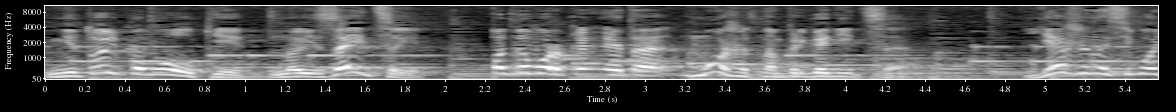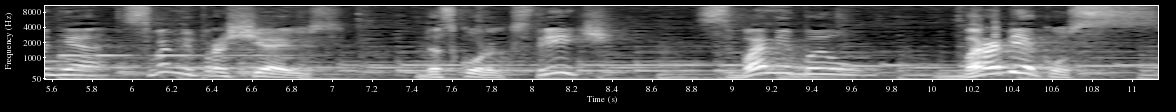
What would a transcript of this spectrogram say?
не только волки, но и зайцы, поговорка эта может нам пригодиться. Я же на сегодня с вами прощаюсь. До скорых встреч. С вами был Барабекус.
